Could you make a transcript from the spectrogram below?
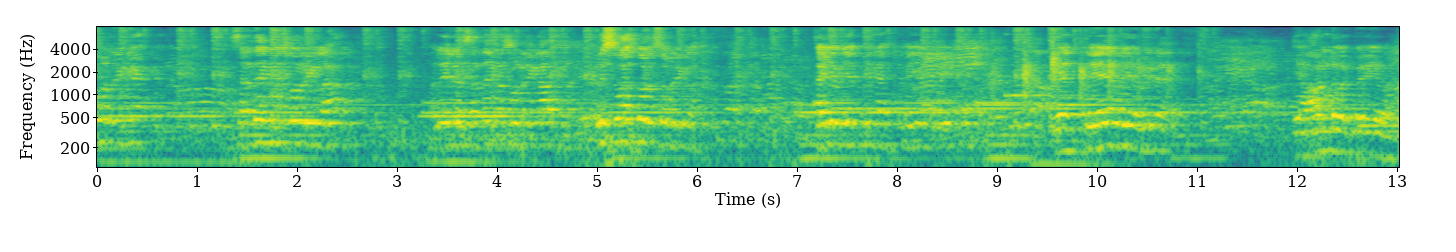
சொல்றீங்க? சந்தேகமா சொல்றீங்களா? அல்ல சந்தேகமா சொல்றீங்களா? விசுவாசத்தோட சொல்றீங்களா? கையை உயர்த்துங்க கையை என் தேவையை விட என் ஆண்டவர் பெரியவர்.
